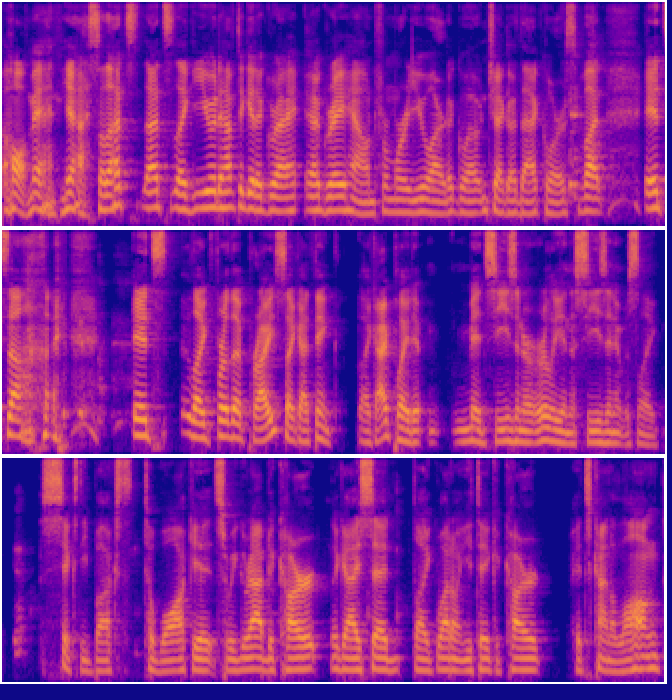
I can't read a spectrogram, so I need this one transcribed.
Oh man, yeah. So that's that's like you would have to get a gray, a greyhound from where you are to go out and check out that course. But it's uh it's like for the price, like I think like I played it mid season or early in the season, it was like 60 bucks to walk it. So we grabbed a cart. The guy said, like, why don't you take a cart? It's kind of long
